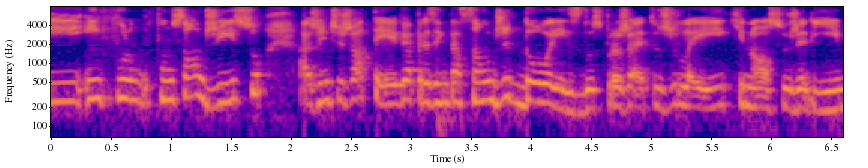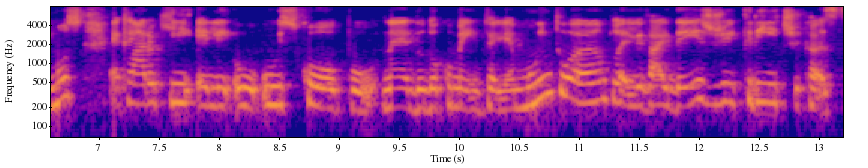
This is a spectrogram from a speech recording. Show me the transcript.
e em função disso, a gente já teve a apresentação de dois dos projetos de lei que nós sugerimos. É claro que ele, o, o escopo né, do documento ele é muito amplo, ele vai desde críticas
